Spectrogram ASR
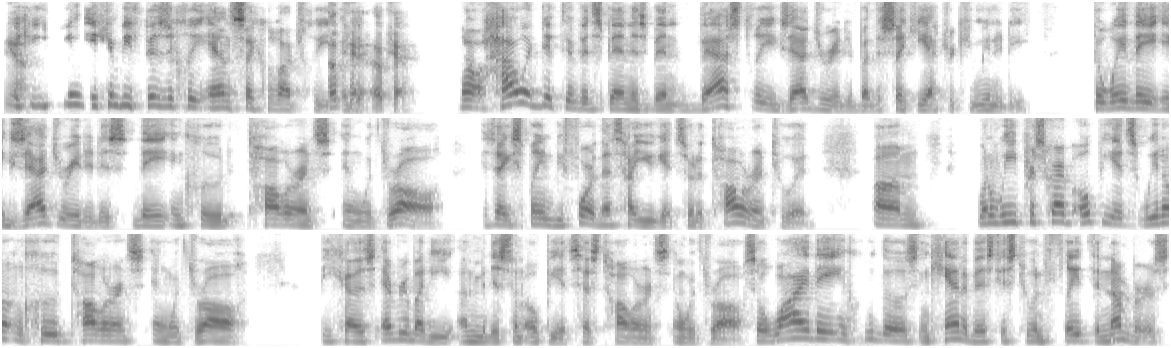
Yeah. It can, it can, be physically and psychologically. Okay. Addictive. Okay. Now, how addictive it's been has been vastly exaggerated by the psychiatric community. the way they exaggerate it is they include tolerance and withdrawal. As I explained before, that's how you get sort of tolerant to it. Um, when we prescribe opiates, we don't include tolerance and withdrawal because everybody on medicinal opiates has tolerance and withdrawal. So why they include those in cannabis is to inflate the numbers.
